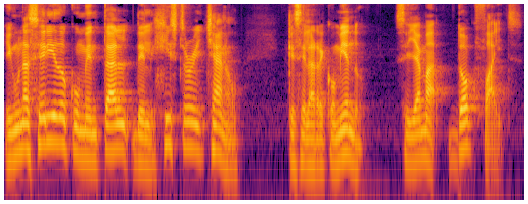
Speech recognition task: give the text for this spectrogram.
en una serie documental del History Channel, que se la recomiendo. Se llama Dogfights.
